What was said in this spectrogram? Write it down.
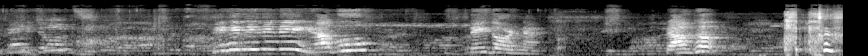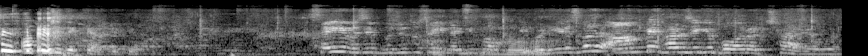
नहीं नहीं नहीं नहीं नहीं राघु नहीं दौड़ना है। राघव और पीछे देख के आते क्या सही है वैसे मुझे तो सही लगी प्रॉपर्टी बढ़िया। इस बार आम में हर जगह बहुत अच्छा आया हुआ है।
